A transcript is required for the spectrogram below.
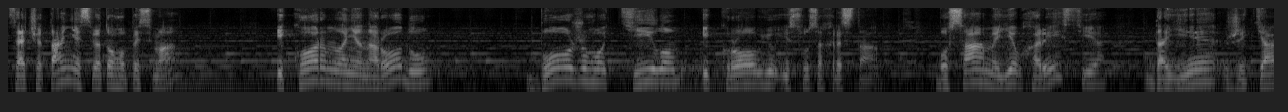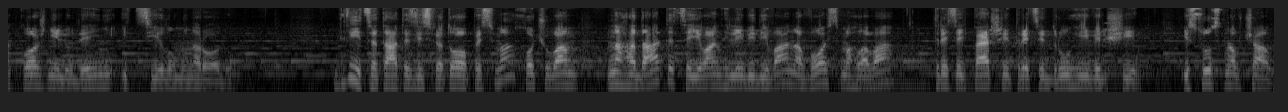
Це читання святого Письма і кормлення народу Божого тілом і кров'ю Ісуса Христа. Бо саме Євхаристія дає життя кожній людині і цілому народу. Дві цитати зі Святого Письма хочу вам нагадати. Це Євангеліє від Івана, 8 глава, 31, 32 вірші. Ісус навчав,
